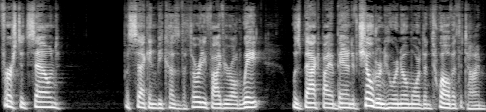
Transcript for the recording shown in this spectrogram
First, its sound, but second, because the 35 year old Waite was backed by a band of children who were no more than 12 at the time.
